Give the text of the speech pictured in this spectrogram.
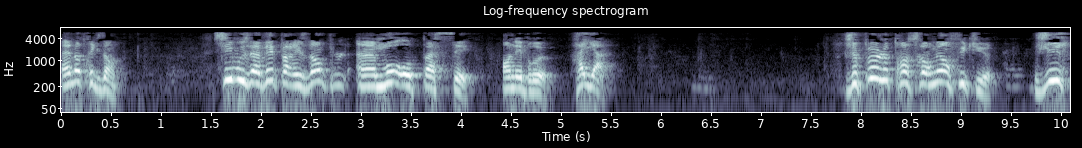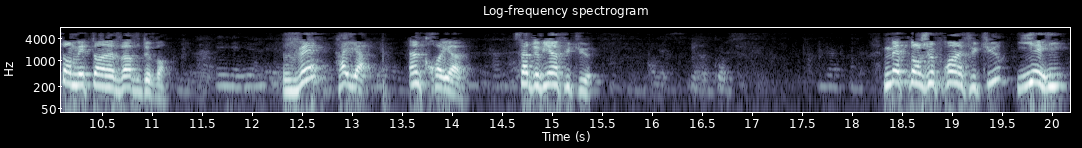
Un autre exemple. Si vous avez par exemple un mot au passé en hébreu, haya, je peux le transformer en futur, juste en mettant un vav devant. Ve haya, incroyable. Ça devient un futur. Maintenant je prends un futur, yehi,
